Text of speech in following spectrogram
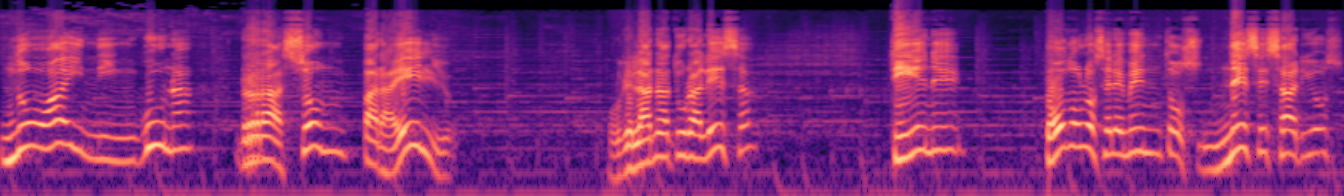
No hay ninguna razón para ello. Porque la naturaleza tiene todos los elementos necesarios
